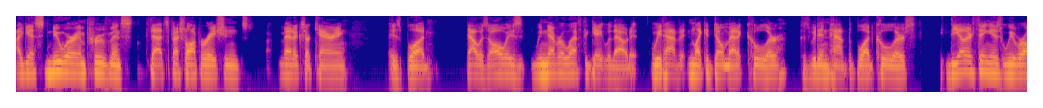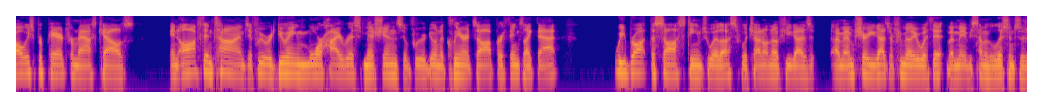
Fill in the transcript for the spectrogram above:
I guess, newer improvements that special operations medics are carrying is blood. That was always we never left the gate without it. We'd have it in like a Dometic cooler because we didn't have the blood coolers. The other thing is we were always prepared for mass cals. And oftentimes, if we were doing more high risk missions, if we were doing a clearance op or things like that, we brought the SOST teams with us, which I don't know if you guys, I'm, sure you guys are familiar with it, but maybe some of the listeners,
